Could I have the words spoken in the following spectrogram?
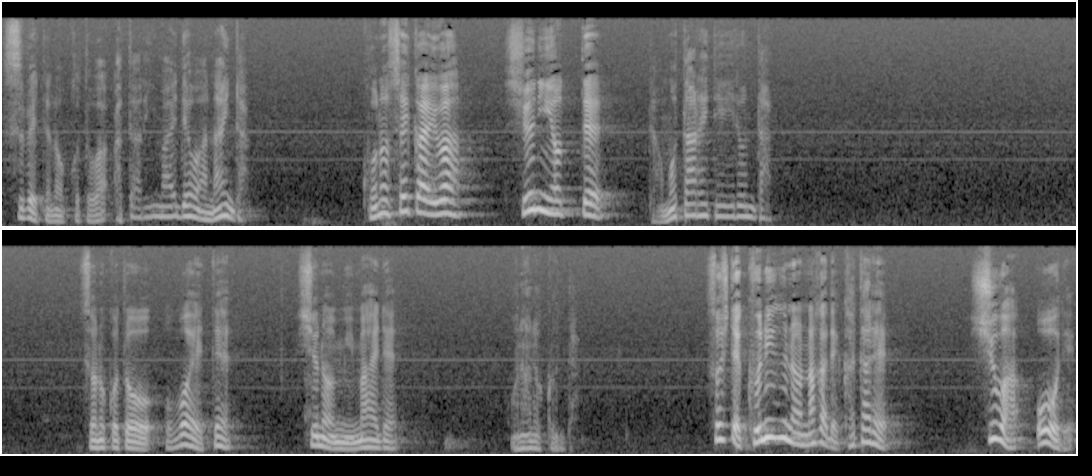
すべてのことは当たり前ではないんだ。この世界は主によって保たれているんだ。そのことを覚えて主の見舞いでおののくんだ。そして国々の中で語れ主は王で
